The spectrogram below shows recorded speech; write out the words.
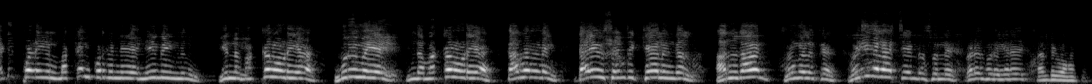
அடிப்படையில் மக்கள் பிரதிநிதியை நியமியுங்கள். இந்த மக்களுடைய உரிமையை இந்த மக்களுடைய தவறுகளை தயவு செஞ்சு கேளுங்கள். அதுதான் உங்களுக்கு விடுதலாட்சி என்று சொல்லி விடைபெறுகிறேன். நன்றி வணக்கம்.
